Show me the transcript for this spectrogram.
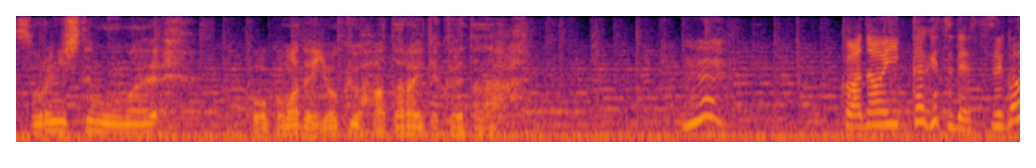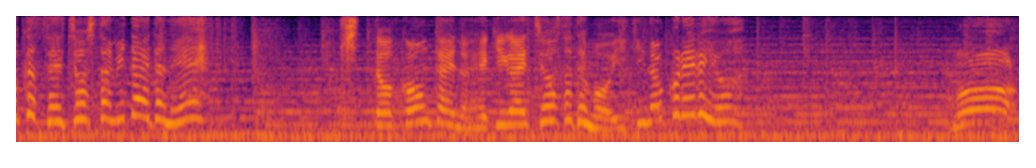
それにしてもお前ここまでよく働いてくれたな。うん。この1ヶ月ですごく成長したみたいだね。きっと今回の壁外調査でも生き残れるよ。まあ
